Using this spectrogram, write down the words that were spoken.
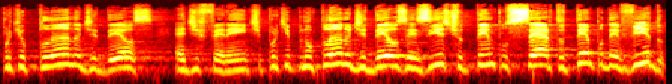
porque o plano de Deus é diferente, porque no plano de Deus existe o tempo certo, o tempo devido.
